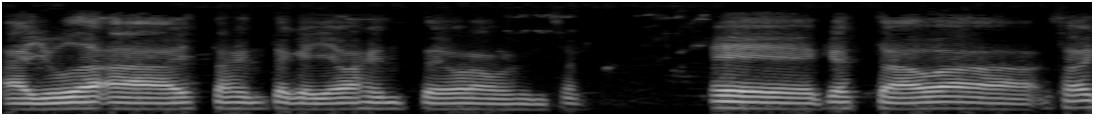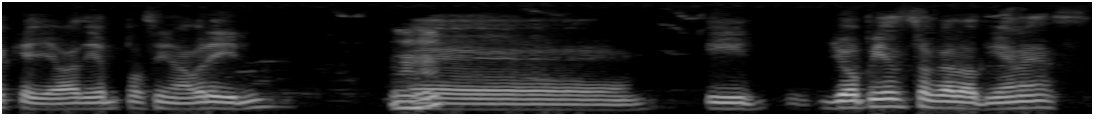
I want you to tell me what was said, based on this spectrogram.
ayuda a esta gente que lleva gente ahora, vamos a decir, eh, que estaba, sabes, que lleva tiempo sin abrir. Eh, y yo pienso que lo tienes.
